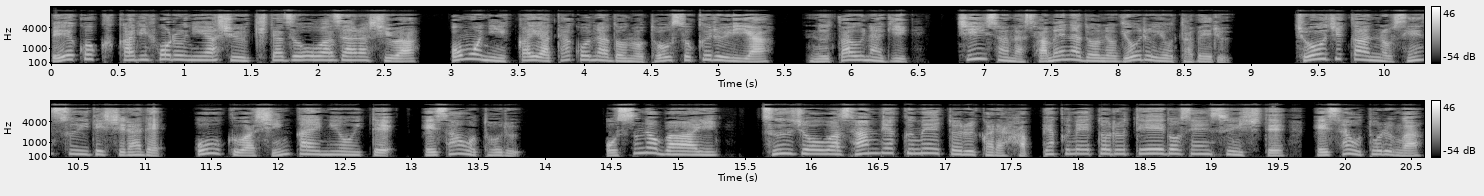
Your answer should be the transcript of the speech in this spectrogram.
米国カリフォルニア州北ゾウアザラシは、主にイカやタコなどの頭足類や、ヌタウナギ、小さなサメなどの魚類を食べる。長時間の潜水で知られ、多くは深海において餌を取る。オスの場合、通常は300メートルから800メートル程度潜水して餌を取るが、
